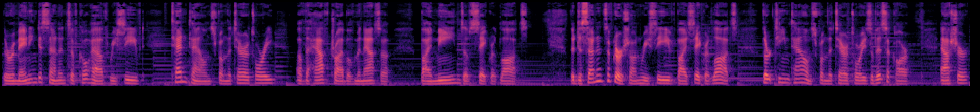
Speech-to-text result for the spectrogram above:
The remaining descendants of Kohath received ten towns from the territory of the half tribe of Manasseh by means of sacred lots. The descendants of Gershon received by sacred lots thirteen towns from the territories of Issachar, Asher,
